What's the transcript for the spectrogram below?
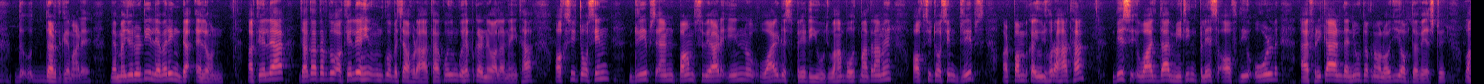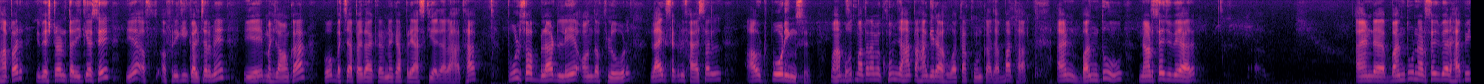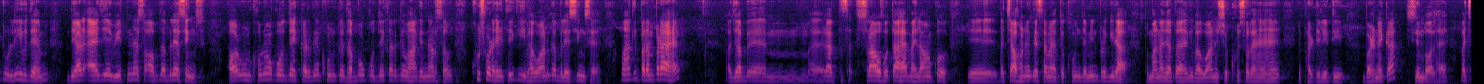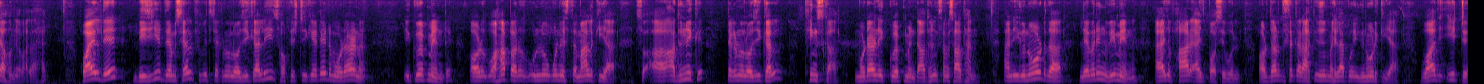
दर्द के मारे। द मेजोरिटी लेबरिंग एलोन अकेला, ज़्यादातर तो अकेले ही उनको बचा हो रहा था, कोई उनको हेल्प करने वाला नहीं था। Oxytocin drips and pumps we are in wide spread use वहाँ बहुत मात्रा में ऑक्सीटोसिन ड्रिप्स और पम्प का यूज़ हो रहा था। This was the meeting place of the old Africa and the new technology of the west वहाँ पर वेस्टर्न तरीके से ये अफ्रीकी कल्चर में ये महिलाओं का, को बच्चा पैदा करने का प्रयास किया जा रहा था। Pools of blood lay on the floor like sacrificial outpourings वहाँ बहुत मात्रा में खून जहाँ तहाँ गिरा हुआ था, खून का धब्बा था। And Bantu nurses were and Bantu nurses were happy to leave them they are as a witness of the blessings और उन खूनों को देख करके, खून के धब्बों को देख करके वहाँ के नर्स खुश हो रही थी कि भगवान का ब्लेसिंग्स है। वहाँ की परंपरा है। और जब रक्त स्राव होता है महिलाओं को बच्चा होने के समय तो खून ज़मीन पर गिरा तो माना जाता है कि भगवान इससे खुश हो रहे हैं। ये फर्टिलिटी बढ़ने का सिंबल है, बच्चा होने वाला है। While they busied themself with technologically sophisticated modern equipment और वहाँ पर उन लोगों ने इस्तेमाल किया सो आधुनिक टेक्नोलॉजिकल थिंग्स का मॉडर्न इक्विपमेंट आधुनिक संसाधन and ignored the labouring women as far as possible और दर्द से कराहती हुई महिला को इग्नोर किया। Was it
